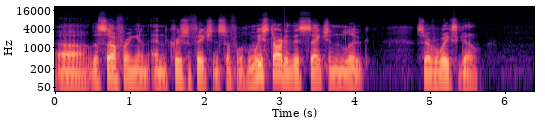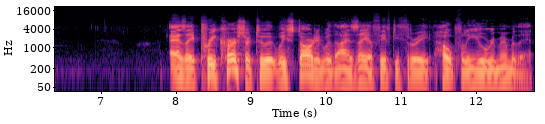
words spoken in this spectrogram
uh, the suffering and, and crucifixion and so forth, when we started this section in Luke several weeks ago, as a precursor to it, we started with Isaiah 53. Hopefully, you'll remember that.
